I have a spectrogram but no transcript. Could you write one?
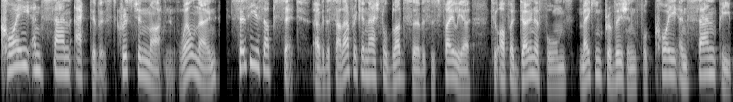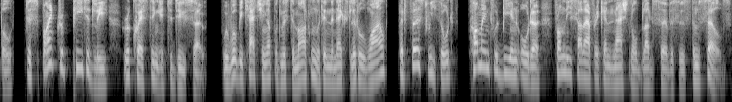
Khoi and San activist Christian Martin, well known, says he is upset over the South African National Blood Service's failure to offer donor forms making provision for Khoi and San people, despite repeatedly requesting it to do so. We will be catching up with Mr. Martin within the next little while, but first we thought comment would be in order from the South African National Blood Services themselves.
